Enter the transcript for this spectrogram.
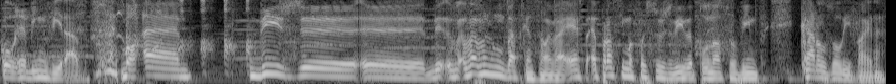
com o rabinho virado. Bom, ah, diz. eh, de- vamos mudar de canção, vai. Esta, a próxima foi sugerida pelo nosso ouvinte Carlos Oliveira.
